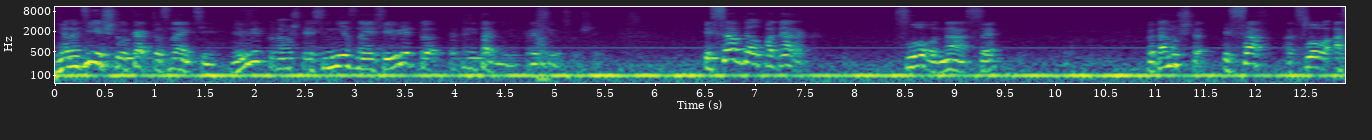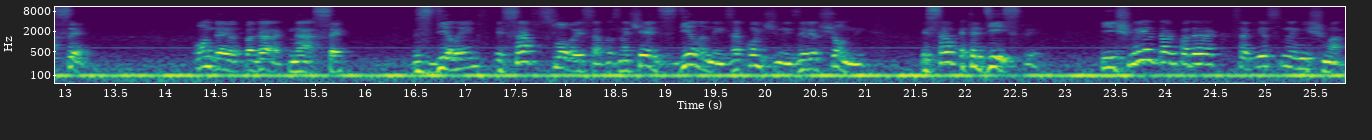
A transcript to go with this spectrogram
Я надеюсь, что вы как-то знаете иврит, потому что если не знаете иврит, то это не так будет красиво слушать. Исав дал подарок слово на асе, потому что Исав от слова асе, он дает подарок на асе, сделаем. Исав, слово Исав означает сделанный, законченный, завершенный. Исав – это действие. И Ишмаэль дал подарок, соответственно, Нишма.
